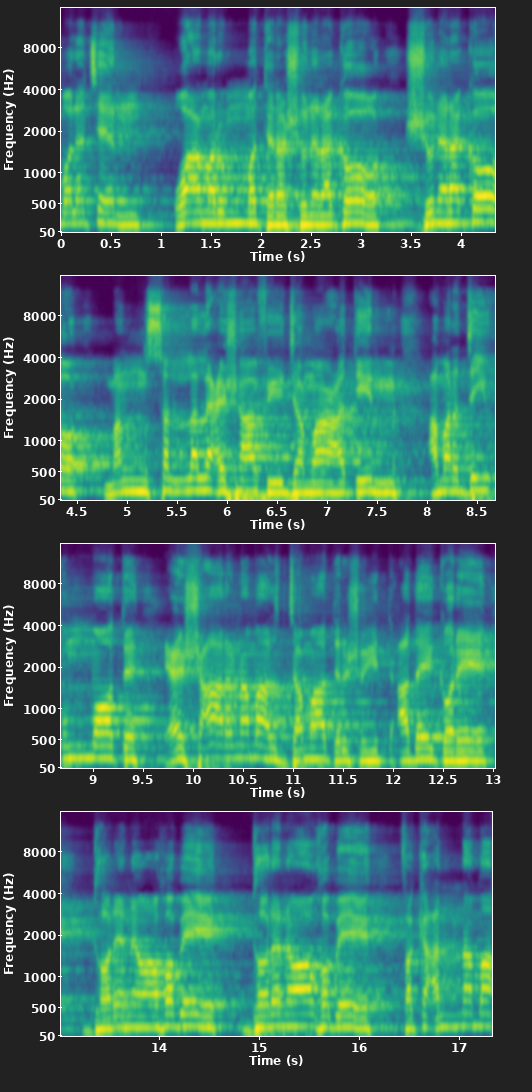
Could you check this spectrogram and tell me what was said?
বলেছেন ও আমার উম্মতেরা শুনে রাখো শুনে রাখো। মাং এশাফি জামাআতিন আমার যেই উম্মত এশার নামাজ জামাতের সহিত আদায় করে ধরে নেওয়া হবে ধরে নেওয়া হবে। ফাঁকা আন্নামা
